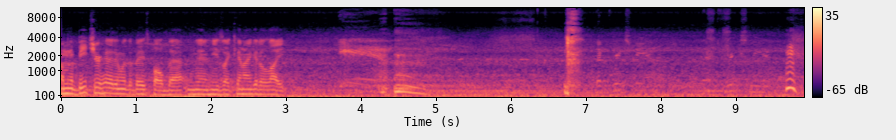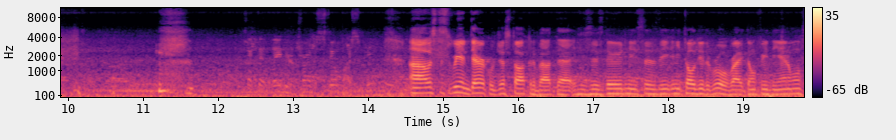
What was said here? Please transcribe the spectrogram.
I'm gonna beat your head in with a baseball bat, and then he's like, "Can I get a light?" Yeah. That freaks me out. That freaks me out. it's like that lady who tried to steal my speaker. Uh, it was just we and Derek were just talking about that. He says, "Dude," he says, he, he told you the rule, right? Don't feed the animals.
